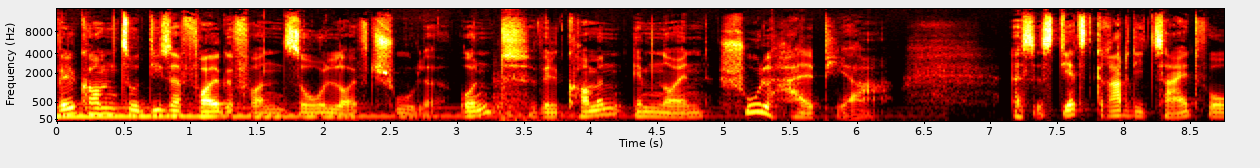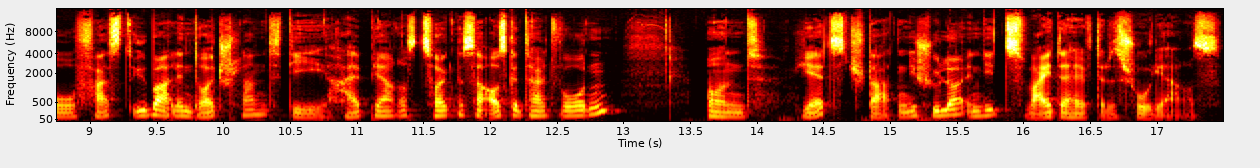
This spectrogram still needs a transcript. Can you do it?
Willkommen zu dieser Folge von So läuft Schule und willkommen im neuen Schulhalbjahr. Es ist jetzt gerade die Zeit, wo fast überall in Deutschland die Halbjahreszeugnisse ausgeteilt wurden und jetzt starten die Schüler in die zweite Hälfte des Schuljahres.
